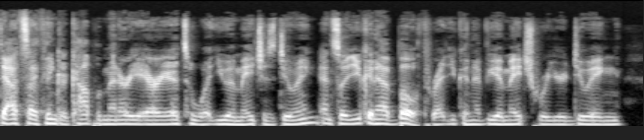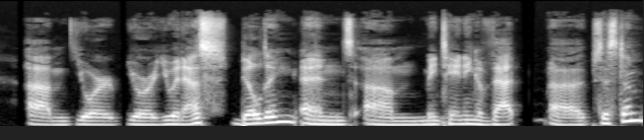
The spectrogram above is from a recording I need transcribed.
that's I think a complementary area to what UMH is doing. And so you can have both, right? You can have UMH where you're doing um, your your UNS building and um, maintaining of that uh, system,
